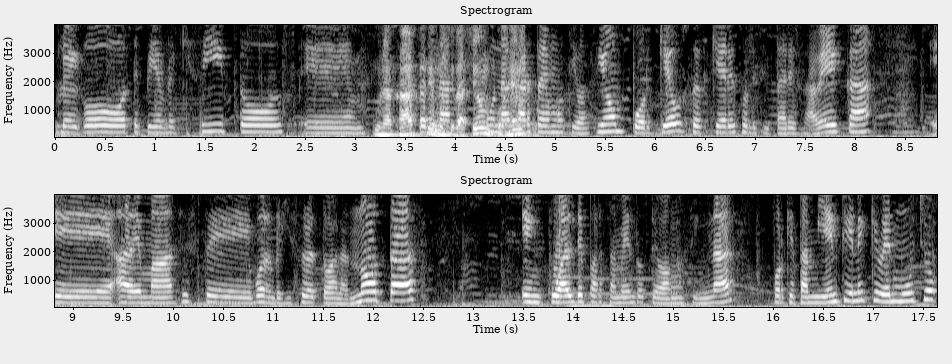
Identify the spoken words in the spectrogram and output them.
luego te piden requisitos, eh, Una carta de una- motivación, por una ejemplo. carta de motivación, por qué usted quiere solicitar esa beca, eh, además, este, bueno, el registro de todas las notas, en cuál departamento te van a asignar, porque también tiene que ver mucho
